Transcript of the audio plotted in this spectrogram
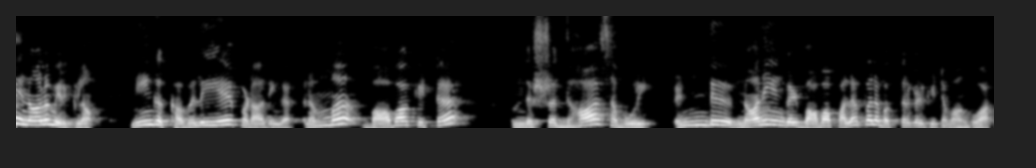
வேணாலும் இருக்கலாம். நீங்க கவலையே படாதீங்க. நம்ம பாபா கிட்ட இந்த ஸ்ரத்தா சபூரி ரெண்டு நாணயங்கள் பாபா பல பல பக்தர்கள் கிட்ட வாங்குவார்.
